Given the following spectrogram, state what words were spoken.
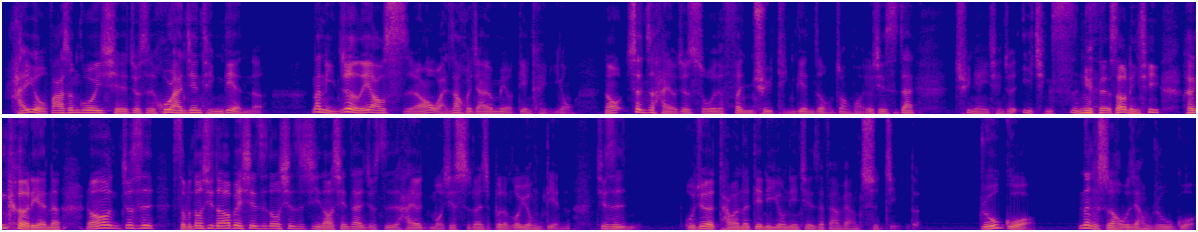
还有发生过一些，就是忽然间停电的，那你热得要死，然后晚上回家又没有电可以用。然后甚至还有就是所谓的分区停电这种状况，尤其是在去年以前，就是疫情肆虐的时候，你已经很可怜了。然后就是什么东西都要被限制东限制西，然后现在就是还有某些时段是不能够用电的。其实我觉得台湾的电力用电其实是非常非常吃紧的。如果那个时候我讲，如果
